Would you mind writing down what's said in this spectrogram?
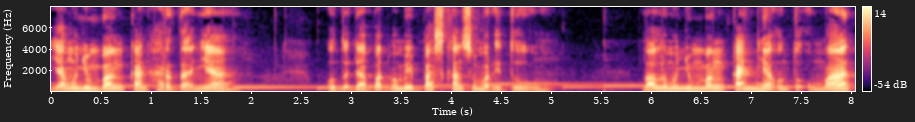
yang menyumbangkan hartanya untuk dapat membebaskan sumber itu, lalu menyumbangkannya untuk umat,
